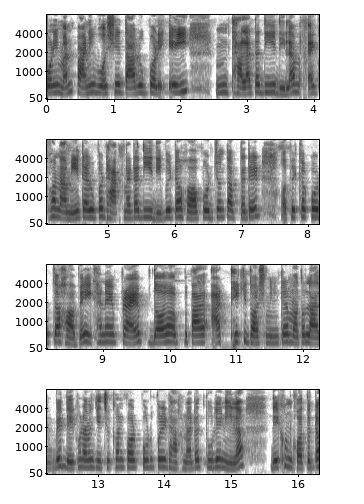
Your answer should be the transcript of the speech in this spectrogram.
পরিমাণ পানি বসিয়ে তার উপরে এই থালাটা দিয়ে দিলাম। এখন আমি এটার উপর ঢাকনাটা দিয়ে দিব। এটা হওয়া পর্যন্ত আপনাদের অপেক্ষা করতে হবে। এখানে প্রায় দ আট থেকে দশ মিনিটের মতো লাগবে। দেখুন, আমি কিছুক্ষণ পর পুরোপুরি ঢাকনাটা তুলে নিলাম। দেখুন, কতটা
